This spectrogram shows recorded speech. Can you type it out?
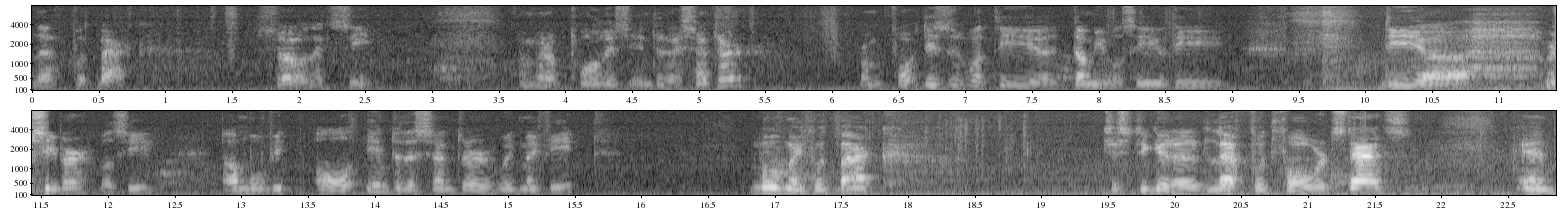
left foot back. So let's see. I'm gonna pull this into the center. From this is what the uh, dummy will see. The the uh, receiver will see. I'll move it all into the center with my feet. Move my foot back just to get a left foot forward stance and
